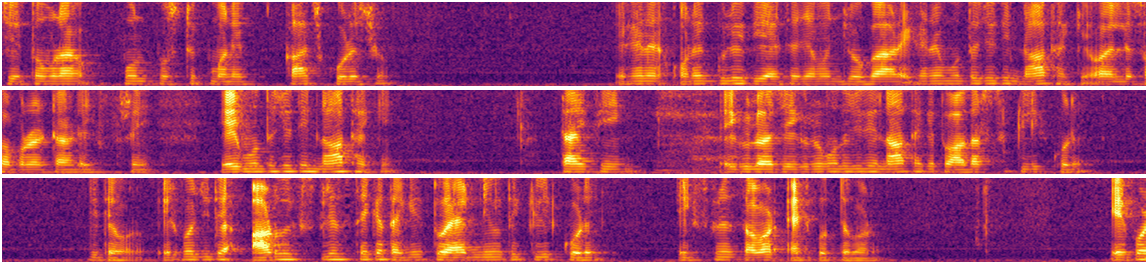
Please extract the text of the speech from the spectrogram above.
যে তোমরা কোন পোস্টে মানে কাজ করেছ, এখানে অনেকগুলি দেওয়া আছে, যেমন যোগার এখানের মধ্যে যদি না থাকে ওয়্যারলেস অপারেটার এক্স রে এর মধ্যে যদি না থাকে টাইপিং এগুলো আছে, এগুলোর মধ্যে যদি না থাকে তো আদার্সে ক্লিক করে দিতে পারো। এরপর যদি আরও এক্সপিরিয়েন্স থেকে থাকে তো অ্যাড নিউতে ক্লিক করে এক্সপিরিয়েন্স আবার অ্যাড করতে পারো। এরপর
